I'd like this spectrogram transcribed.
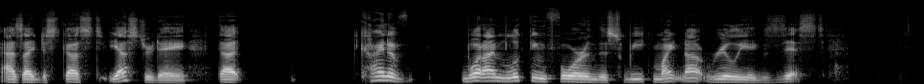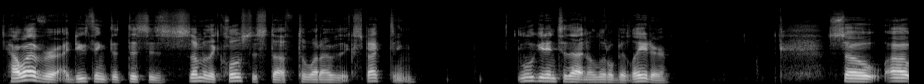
As I discussed yesterday, that kind of what I'm looking for in this week might not really exist. However, I do think that this is some of the closest stuff to what I was expecting. We'll get into that in a little bit later. So, uh,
